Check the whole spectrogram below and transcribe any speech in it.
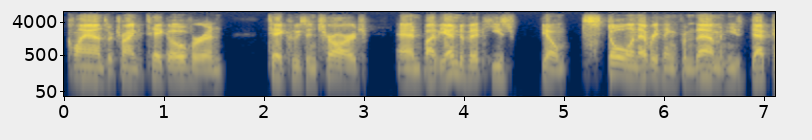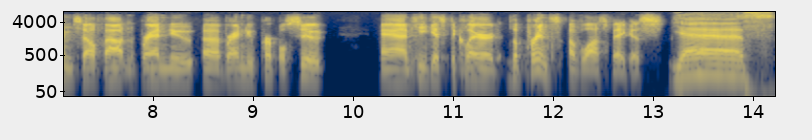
clans are trying to take over and take who's in charge. And by the end of it, he's you know stolen everything from them, and he's decked himself out in a brand new uh, brand new purple suit, and he gets declared the Prince of Las Vegas. yes,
